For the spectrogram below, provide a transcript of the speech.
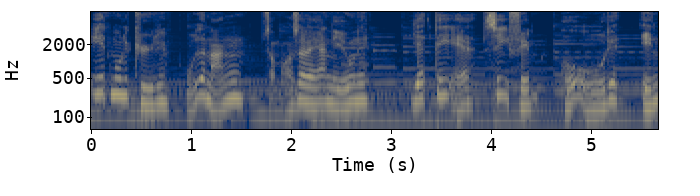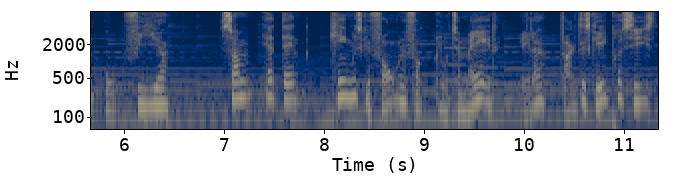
et molekyle ud af mange, som også er værd at nævne, ja, det er C5H8NO4, som er den kemiske formel for glutamat, eller faktisk helt præcist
